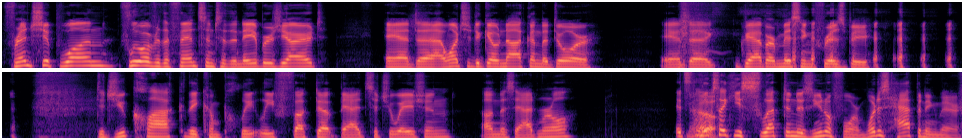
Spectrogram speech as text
Friendship one flew over the fence into the neighbor's yard, and uh, I want you to go knock on the door and uh, grab our missing frisbee. Did you clock the completely fucked up bad situation on this admiral? It No. looks like he slept in his uniform. What is happening there?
